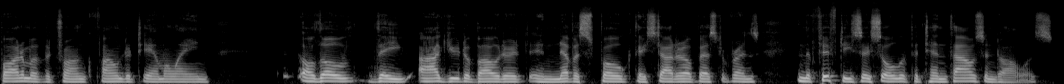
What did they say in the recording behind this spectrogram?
bottom of a trunk, found a Tamerlane. Although they argued about it and never spoke, they started out best of friends. In the 50s, they sold it for $10,000.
